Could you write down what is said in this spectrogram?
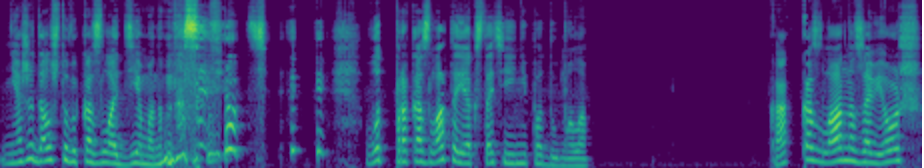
Не ожидал, что вы козла демоном назовете. Вот про козла-то я, кстати, и не подумала. Как козла назовешь?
